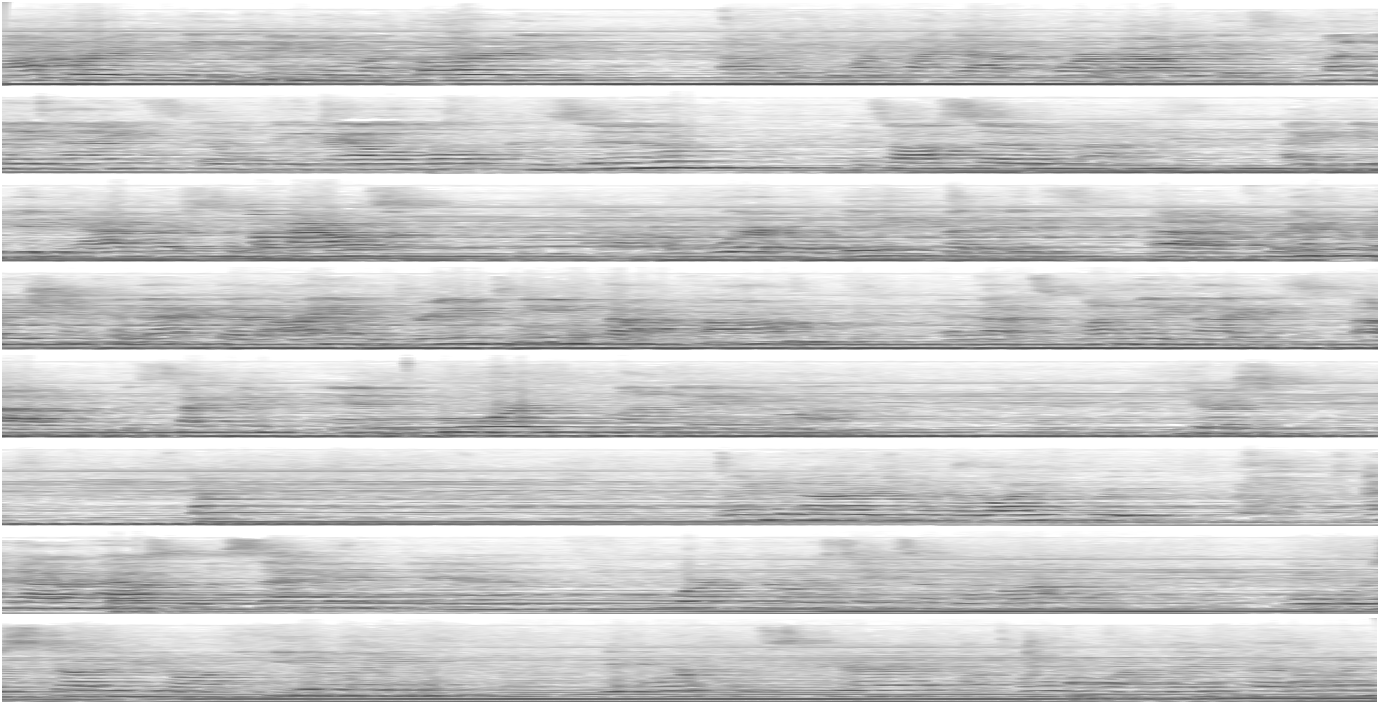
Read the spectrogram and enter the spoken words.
Operating in Kingdom Authority. Um, if you want to find out more about it, it's Monday nights. It will be available on Zoom. It's also, um, I can give you the address to the house uh, of where it will be, but it's uh, for information connect at iamdreamteam.com, and that's Monday nights, um, the second and fourth Monday of the month. Here's Wendy and I are doing a life group at our house on the second and fourth Thursdays of the month. And we're studying on healing the orphan spirit, a book by Leif Hetland.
